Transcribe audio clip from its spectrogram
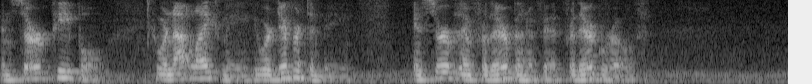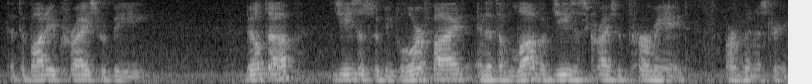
and serve people who are not like me, who are different than me, and serve them for their benefit, for their growth, that the body of Christ would be built up, Jesus would be glorified, and that the love of Jesus Christ would permeate our ministry.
